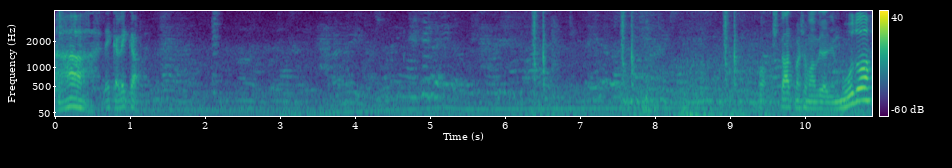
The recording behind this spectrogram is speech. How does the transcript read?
Ah, lecker, lecker. Starten wir schon mal wieder den Motor.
